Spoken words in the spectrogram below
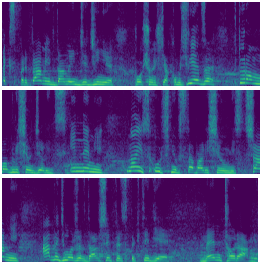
ekspertami w danej dziedzinie, posiąść jakąś wiedzę, którą mogli się dzielić z innymi, no i z uczniów stawali się mistrzami, a być może w dalszej perspektywie mentorami.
